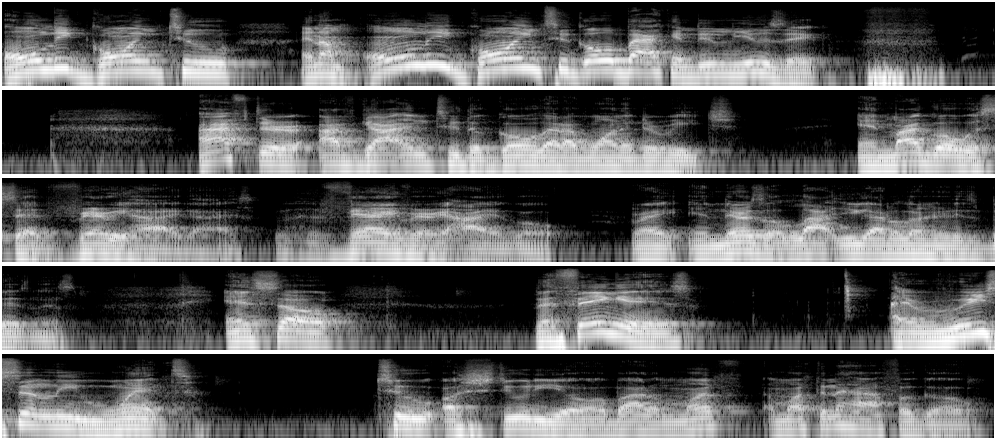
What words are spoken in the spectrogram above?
only going to and I'm only going to go back and do music after I've gotten to the goal that I've wanted to reach. And my goal was set very high, guys. Very, very high a goal, right? And there's a lot you got to learn in this business. And so the thing is, I recently went to a studio about a month, a month and a half ago,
